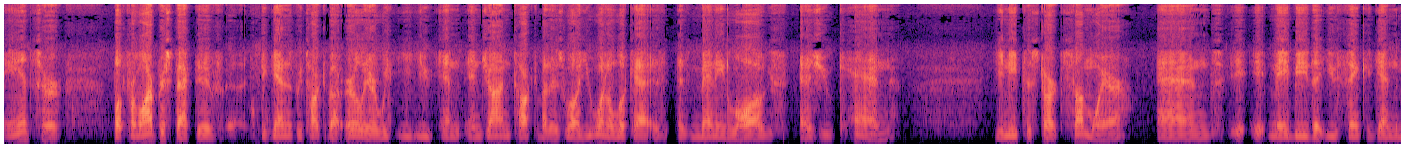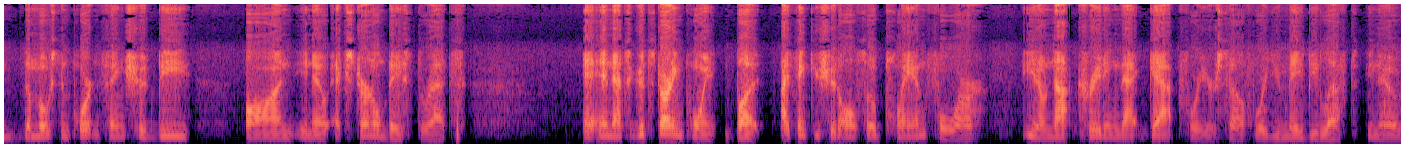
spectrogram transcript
answer. But from our perspective, again, as we talked about earlier, we, you, and, and John talked about it as well, you want to look at as, as many logs as you can. You need to start somewhere, and it, it may be that you think, again, the, the most important thing should be on, you know, external-based threats and that's a good starting point. But I think you should also plan for, you know, not creating that gap for yourself where you may be left, you know,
